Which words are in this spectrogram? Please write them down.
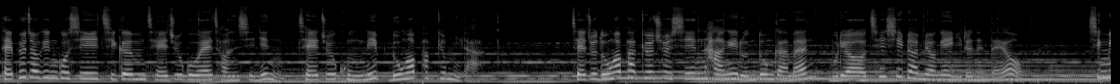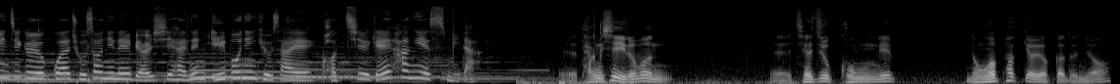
대표적인 곳이 지금 제주고의 전신인 제주공립농업학교입니다. 제주농업학교 출신 항일 운동가만 무려 70여 명에 이르는데요. 식민지 교육과 조선인을 멸시하는 일본인 교사에 거칠게 항의했습니다. 예, 당시 이름은 예, 제주 공립 농업학교였거든요.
